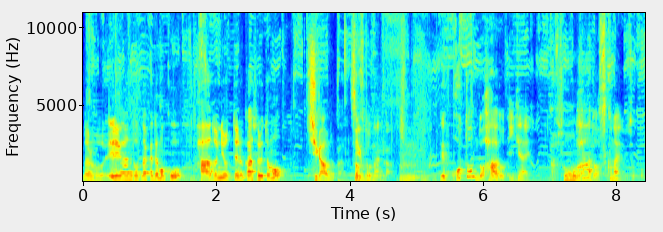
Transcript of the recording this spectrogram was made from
なるほど。エレガントの中でもこうハードによってのかそれとも違うのかソフトなんか、うんうん、でほとんどハードって言ってない。あそうハードは少ないのちょっと。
